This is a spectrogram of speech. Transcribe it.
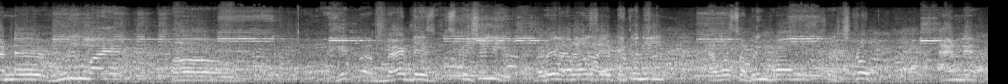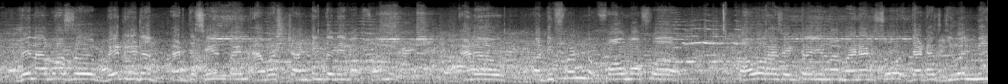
and uh, during bad days specially uh, bad days, I was suffering from stroke, and when I was uh, bedridden, at the same time I was chanting the name of Swami, and uh, a different form of uh, power has entered in my mind, and so that has given me,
